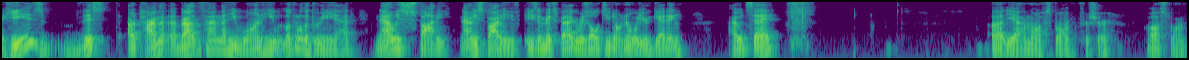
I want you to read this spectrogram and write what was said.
he is this our time that about the time that he won. He look at all the green he had. Now he's spotty. Now he's spotty. He's a mixed bag of results. You don't know what you're getting. I would say. Uh, yeah, I'm off Spaun for sure. Off Spaun.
